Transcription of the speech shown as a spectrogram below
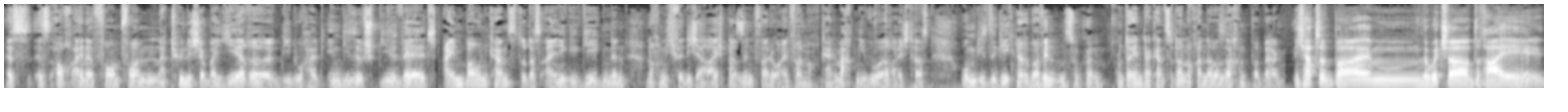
Es ist auch eine Form von natürlicher Barriere, die du halt in diese Spielwelt einbauen kannst, sodass einige Gegenden noch nicht für dich erreichbar sind, weil du einfach noch kein Machtniveau erreicht hast, um diese Gegner überwinden zu können. Und dahinter kannst du dann noch andere Sachen verbergen. Ich hatte beim The Witcher 3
